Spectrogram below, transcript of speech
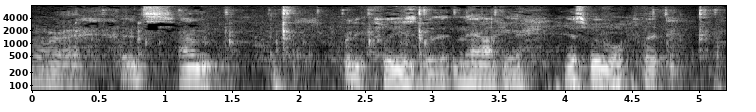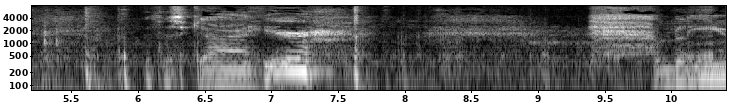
All right, it's I'm pretty pleased with it now here. Yes, we will put this guy here. I believe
